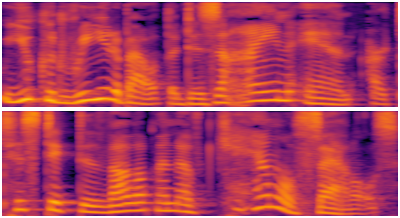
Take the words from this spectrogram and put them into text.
You could read about the design and artistic development of camel saddles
